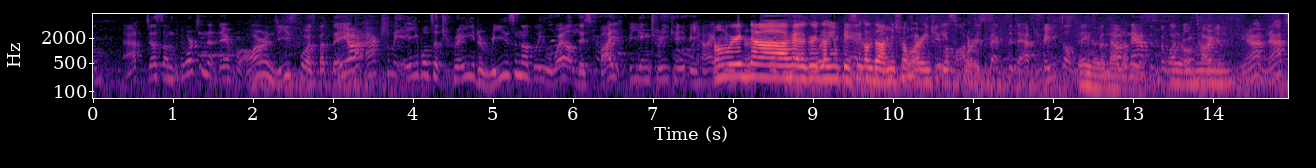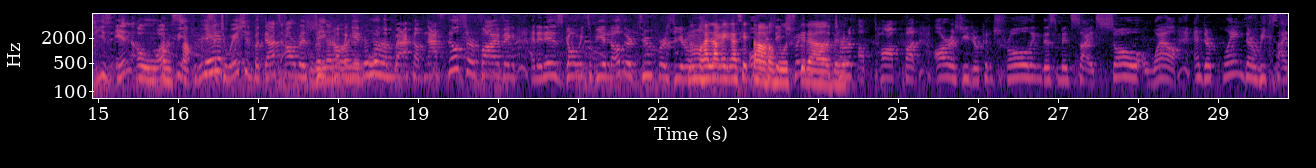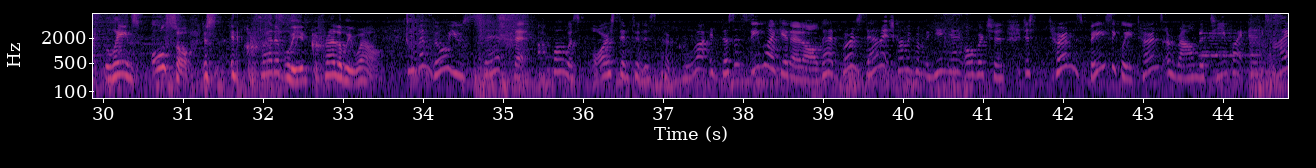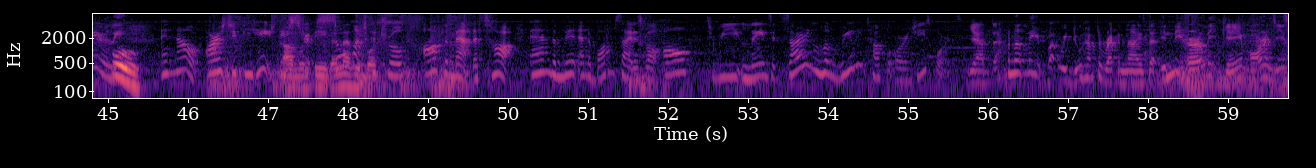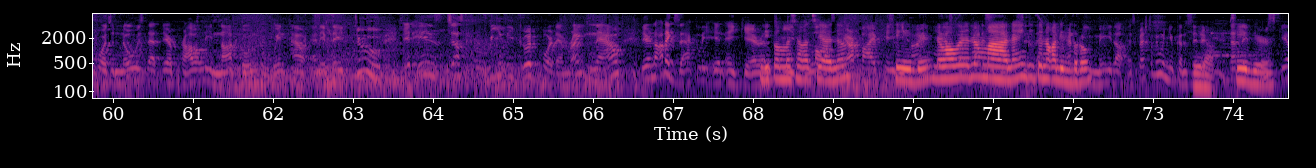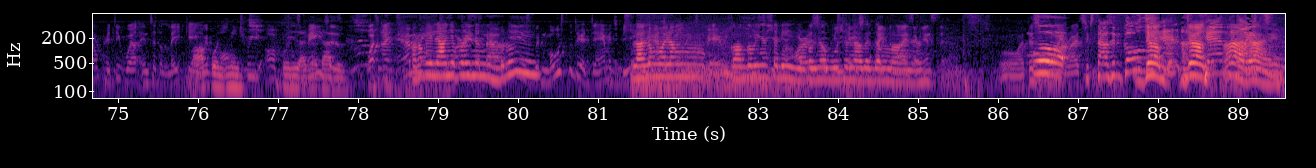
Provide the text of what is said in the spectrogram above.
That's just unfortunate there for RNG Esports, but they are actually able to trade reasonably well despite being 3k behind. Ang in weird terms na of lang yung physical damage do ng have to Orange give a lot of Esports. respect to that fatal links, but now. Nats is the one being targeted. Yeah, Nats, he's in a 1v3 situation, but that's RSG coming in for the backup. Nats still surviving, and it is going to be another 2 for 0. Nung mahalaki kasi Tamus, grabe. Turret up top, but RSG, they're controlling this mid side so well, and they're playing their weak side lanes also just incredibly, incredibly well. Even though you said that Aqua was forced into this Kagura, it doesn't seem like it at all. That burst damage coming from the Yin Yang Overton just turns, basically, turns around the team fight entirely. Ooh. And now, RSGPH, they stripped so much control of the map, the top, and the mid and the bottom side as well. All three lanes. It's starting to look really tough for Orange Esports. Yeah, definitely, but we do have to recognize that in the early game, Orange Esports knows that they're probably not going to win out, and if they do, it is just really good for them. Right now, they're not exactly in a guaranteed Hindi pa masakit si loss. They are 5K Saber. behind. Yes, ng that is mana, a hindi to nakalibro. made up, especially when you consider Sino? that they scale pretty well into the late game Baka with full all mage. three of Full ano mages. damage. What I am Parang kailangan niya pa rin ng libro eh. Lalong walang gagawin ng sarili pag naubusan na agad to ng itemize mana. Oh, at this Whoa. point, right? 6,000 gold Jug, and jug. again, Aray. Light.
